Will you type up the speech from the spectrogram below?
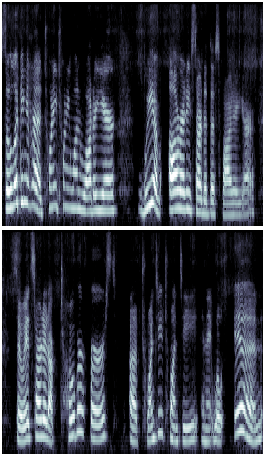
So looking ahead, 2021 water year, we have already started this water year. So it started October 1st of 2020 and it will end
